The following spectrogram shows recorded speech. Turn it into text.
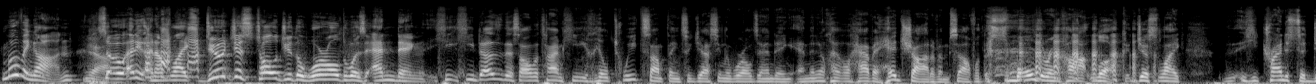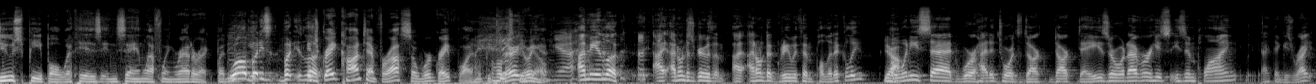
Moving on. Yeah. So anyway, and I'm like, dude just told you the world was ending. He he does this all the time. He he'll tweet something suggesting the world's ending, and then he'll, he'll have a headshot of himself with a smoldering hot look, just like he's trying to seduce people with his insane left wing rhetoric. But Well, it- but he's- but it's great content for us, so we're grateful. I hope he keeps there doing go. it. I mean, look, I, I don't disagree with him. I, I don't agree with him politically. Yeah. But when he said we're headed towards dark dark days or whatever he's he's implying, I think he's right.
